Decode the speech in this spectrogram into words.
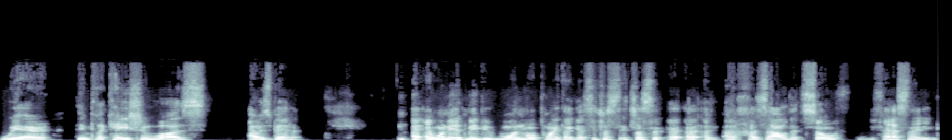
where the implication was I was better. I, I want to add maybe one more point. I guess it's just it's just a, a, a chazal that's so fascinating.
